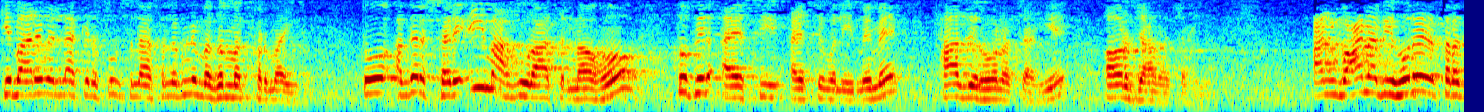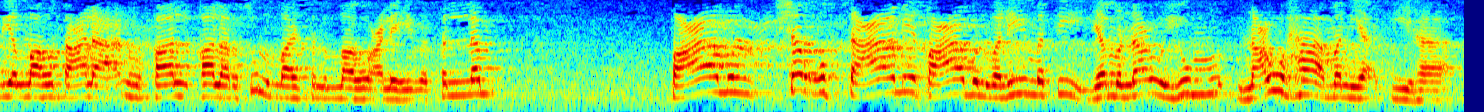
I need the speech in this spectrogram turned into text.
کے بارے میں اللہ کے رسول صلی اللہ علیہ وسلم نے مذمت فرمائی۔ ہے تو اگر شرعی معذورات نہ ہو تو پھر ایسی ایسے ولیمے میں حاضر ہونا چاہیے اور جانا چاہیے۔ انوان ابی ہو رضی اللہ تعالی عنہ قال قال رسول اللہ صلی اللہ علیہ وسلم، طعام شر الطعام طعام الولیمتی یمنع یمنعها من یأتیها یاتیها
